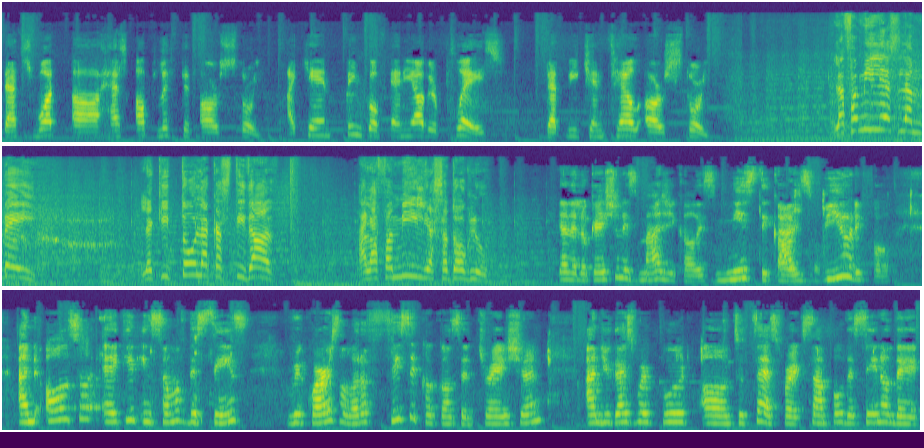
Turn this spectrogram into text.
that's what uh, has uplifted our story. I can't think of any other place that we can tell our story. La familia Aslanbey le quitó la castidad a la familia Sadoglu. yeah, the location is magical, it's mystical, it's beautiful. And also, Akın, in some of the scenes, requires a lot of physical concentration. And you guys were put on to test. For example, the scene on the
